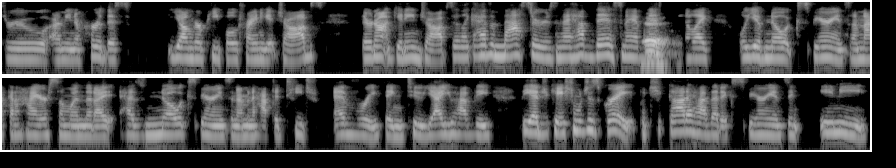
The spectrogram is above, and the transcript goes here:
through, I mean, I've heard this younger people trying to get jobs. They're not getting jobs. They're like, I have a master's and I have this and I have yeah. this. And they're like, well you have no experience i'm not going to hire someone that i has no experience and i'm going to have to teach everything too yeah you have the the education which is great but you got to have that experience in any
